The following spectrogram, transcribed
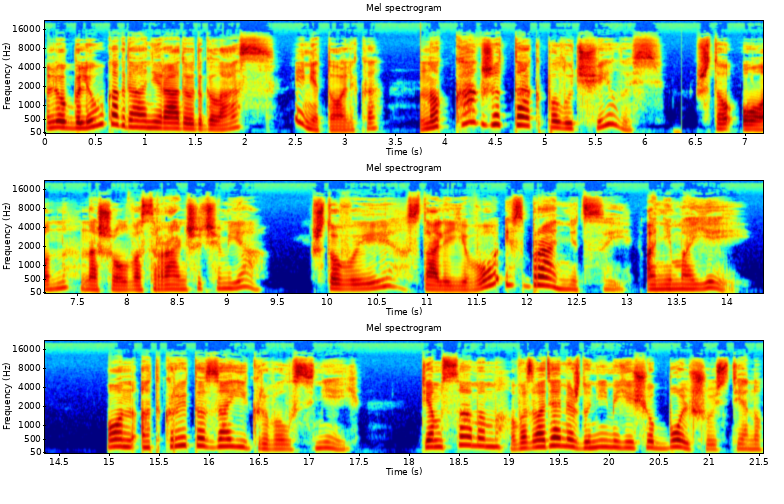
Люблю, когда они радуют глаз, и не только. Но как же так получилось, что он нашел вас раньше, чем я? Что вы стали его избранницей, а не моей?» Он открыто заигрывал с ней, тем самым возводя между ними еще большую стену,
